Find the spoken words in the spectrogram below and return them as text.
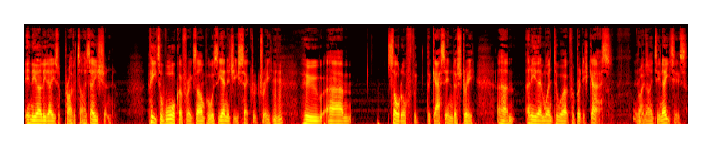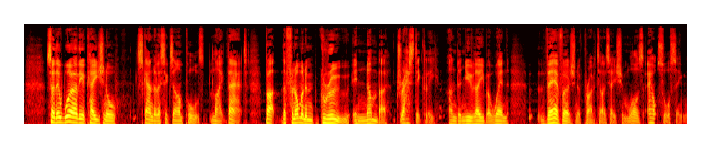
in the early days of privatisation Peter Walker, for example, was the energy secretary mm-hmm. who um, sold off the, the gas industry, um, and he then went to work for British Gas in right. the 1980s. So there were the occasional scandalous examples like that, but the phenomenon grew in number drastically under New Labour when their version of privatisation was outsourcing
